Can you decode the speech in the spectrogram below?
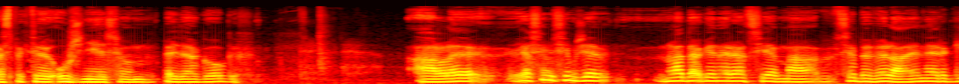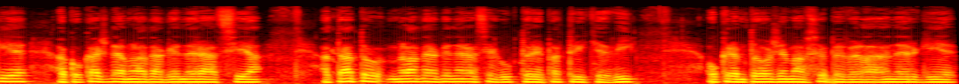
respektíve už nie som pedagóg, ale ja si myslím, že mladá generácia má v sebe veľa energie, ako každá mladá generácia. A táto mladá generácia, ku ktorej patríte vy, okrem toho, že má v sebe veľa energie,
